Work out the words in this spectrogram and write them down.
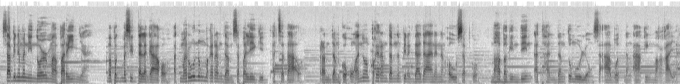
Sabi naman ni Norma Parinya, mapagmasid talaga ako at marunong makiramdam sa paligid at sa tao. Ramdam ko kung ano ang pakiramdam ng pinagdadaanan ng kausap ko. Mahabagin din at handang tumulong sa abot ng aking makakaya.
